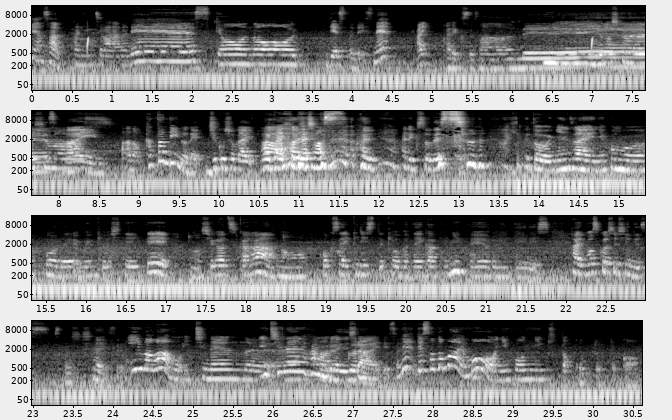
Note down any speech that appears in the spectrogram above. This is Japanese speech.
皆さんこんにちはラナです。今日のゲストですね。アレックスさんです。よろしくお願いします。はい。あの簡単でいいので自己紹介お願いします。はい、アレクソです。えっと、現在、日本語学校で勉強していて、あの4月からあの国際キリスト教科大学に通える予定です。はい、モスクワ出身です。少しです。今はもう1年一年半ぐらいですね。ぐらいですね。でその前も日本に来たこととか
